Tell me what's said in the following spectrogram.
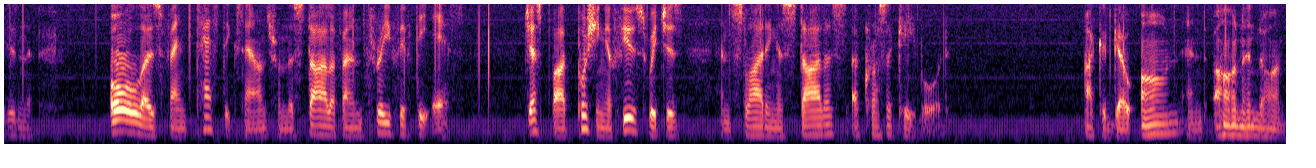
Great, isn't it? All those fantastic sounds from the Stylophone 350S just by pushing a few switches and sliding a stylus across a keyboard. I could go on and on and on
